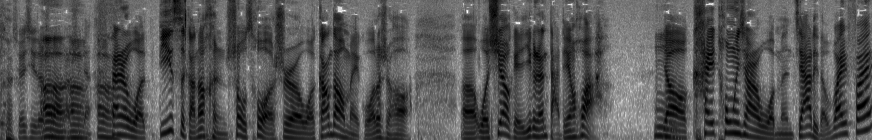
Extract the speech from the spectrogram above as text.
学习的时候长时间。啊啊啊。但是我第一次感到很受挫，是我刚到美国的时候，呃，我需要给一个人打电话，嗯。要开通一下我们家里的 WiFi。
